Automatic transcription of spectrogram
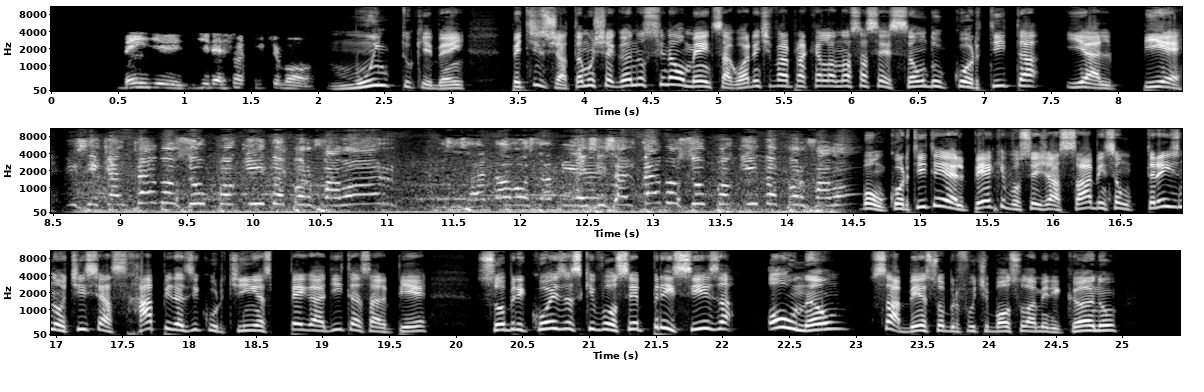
bem de direção de futebol. Muito que bem. Petício, já estamos chegando aos finalmente. Agora a gente vai para aquela nossa sessão do Cortita e al pie. E se cantamos um pouquinho, por favor? E se saltamos também? E se saltamos um pouquinho, por favor? Bom, Cortita e al pie, que vocês já sabem, são três notícias rápidas e curtinhas, pegaditas al pie, sobre coisas que você precisa ou não saber sobre o futebol sul-americano.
